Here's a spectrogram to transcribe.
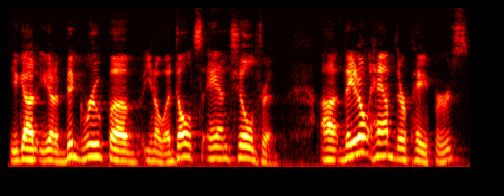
you got you got a big group of you know adults and children. Uh, they don't have their papers.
